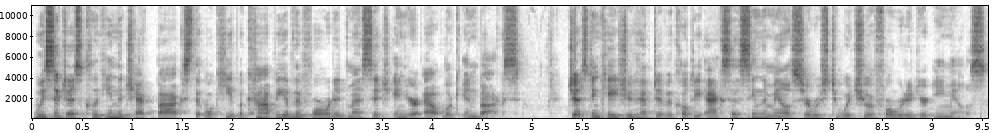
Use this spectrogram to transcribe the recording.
We suggest clicking the checkbox that will keep a copy of the forwarded message in your Outlook inbox, just in case you have difficulty accessing the mail service to which you have forwarded your emails.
